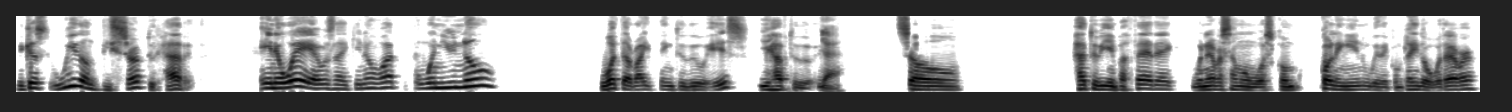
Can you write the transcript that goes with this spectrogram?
because we don't deserve to have it. In a way, I was like, you know what? When you know what the right thing to do is, you have to do it. Yeah. So had to be empathetic whenever someone was com- calling in with a complaint or whatever.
